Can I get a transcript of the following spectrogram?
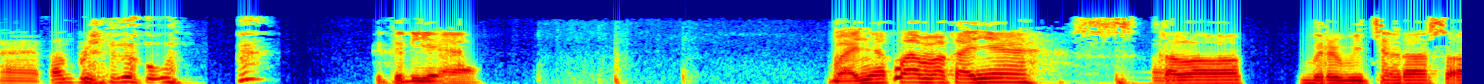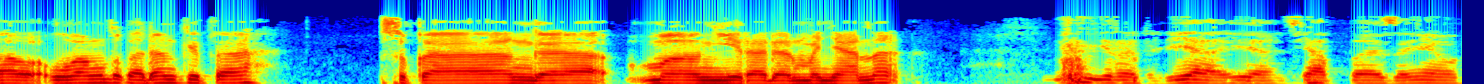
Nah kan belum. Itu dia. Banyak lah makanya. Kalau berbicara soal uang tuh kadang kita suka nggak mengira dan menyana? Mengira iya iya siap bahasanya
